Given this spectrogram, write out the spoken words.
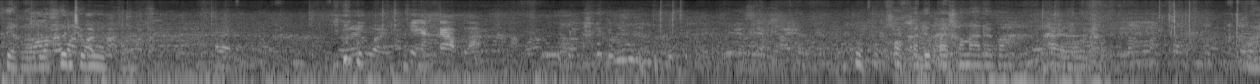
เสียงเราดูขึ้นจมูกของเกียงกลับละ ขอกระดึบไปข้างหน้าด้วยป่ะได้แล้วโทษนะ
